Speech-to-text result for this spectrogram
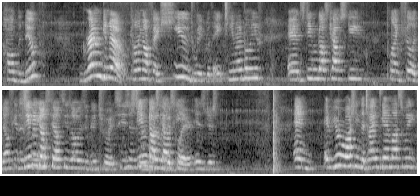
called the dupe. Graham Gano coming off a huge week with 18, I believe, and Stephen Gostkowski playing Philadelphia this Steven week. Gostkowski is always a good choice. He's just Steven a really good player. is just. And if you were watching the Titans game last week,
